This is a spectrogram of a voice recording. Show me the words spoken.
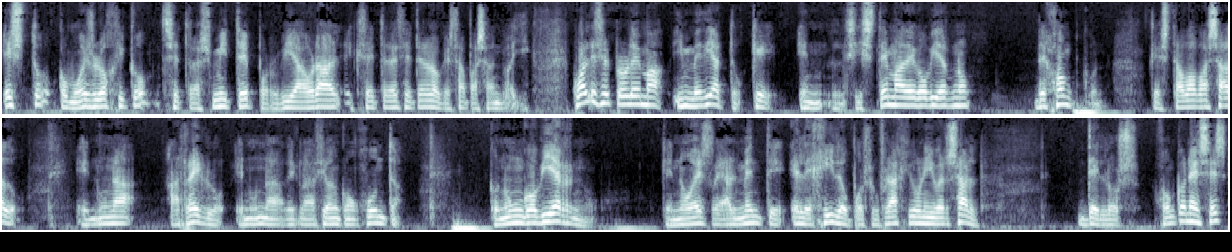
esto, como es lógico, se transmite por vía oral, etcétera, etcétera, lo que está pasando allí. ¿Cuál es el problema inmediato? Que en el sistema de gobierno de Hong Kong, que estaba basado en un arreglo, en una declaración conjunta, con un gobierno que no es realmente elegido por sufragio universal de los hongkoneses,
